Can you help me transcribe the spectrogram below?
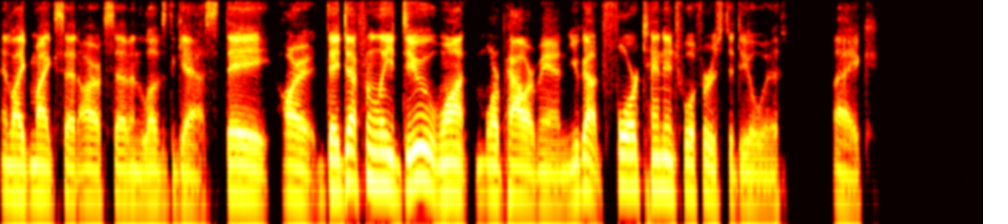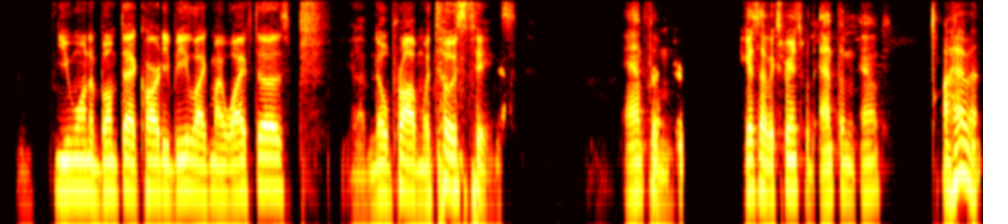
and like Mike said, RF7 loves the gas. They are they definitely do want more power, man. You got four 10 inch woofers to deal with. Like you want to bump that Cardi B like my wife does, Pff, you have no problem with those things. Anthem. You guys have experience with Anthem amps? I haven't.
